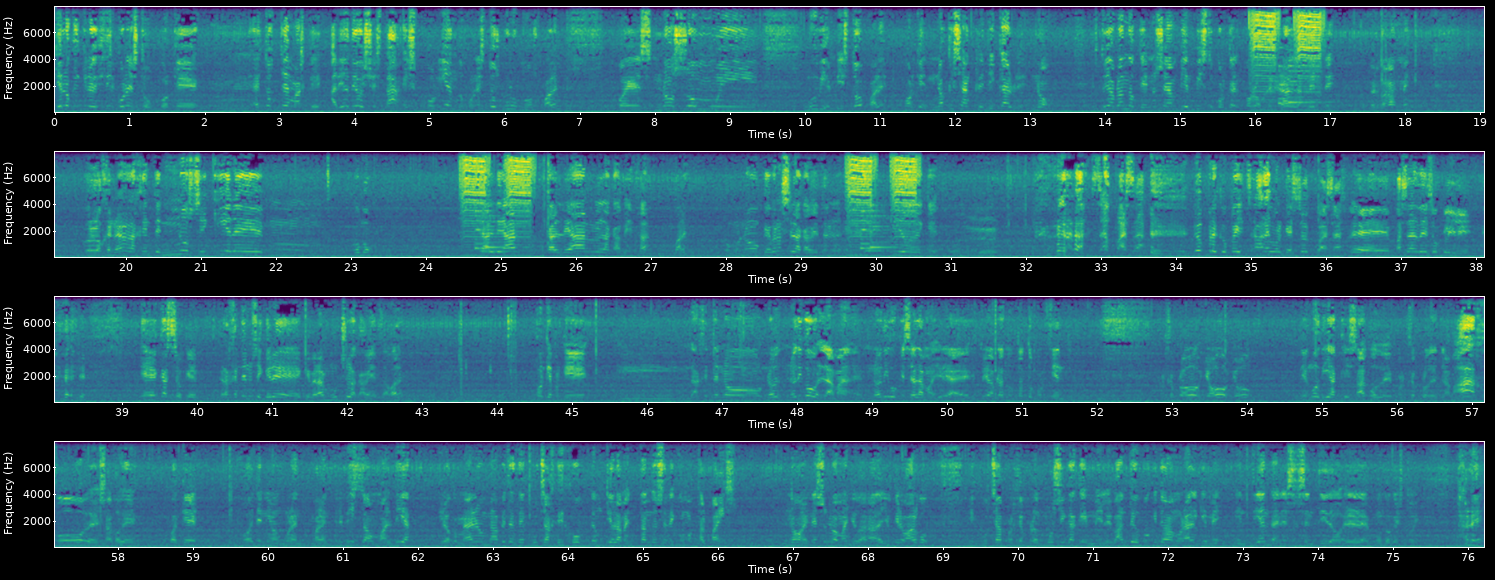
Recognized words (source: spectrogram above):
¿Qué es lo que quiero decir con esto? Porque mmm, estos temas que a día de hoy se está exponiendo con estos grupos, ¿vale? Pues no son muy, muy bien vistos, ¿vale? Porque no es que sean criticables, no. Estoy hablando que no sean bien vistos porque por lo general la gente perdonadme, por lo general la gente no se quiere quebrarse la cabeza, en el, en el sentido de que... eso pasa, no os preocupéis, chavales, porque son cosas, eh, pasa de eso, Clili. el caso que la gente no se quiere quebrar mucho la cabeza, ¿vale? ¿Por qué? Porque la gente no, no, no, digo la, no digo que sea la mayoría, ¿eh? estoy hablando un tanto por ciento. Por ejemplo, yo, yo tengo días que salgo de, por ejemplo, de trabajo, de, salgo de cualquier, o he tenido alguna mala entrevista, un mal día, y lo que menos me apetece escuchar hip de un tío lamentándose de cómo está el país. No, en eso no me ayuda nada. Yo quiero algo, escuchar, por ejemplo, música que me levante un poquito la moral y que me entienda en ese sentido en el mundo que estoy. ¿Vale?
